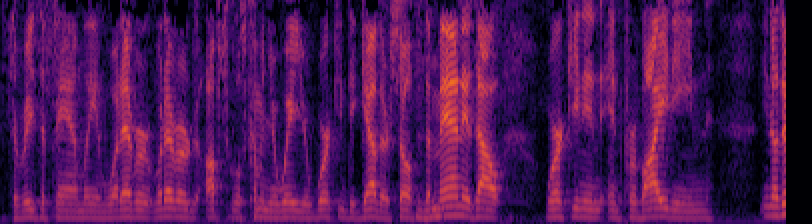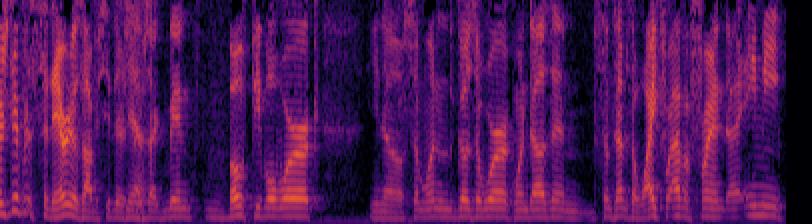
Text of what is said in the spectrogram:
It's to raise the family and whatever whatever obstacles come in your way, you're working together. So if the man is out working and, and providing, you know, there's different scenarios. Obviously, there's Yeah. there's like men, both people work. You know, someone goes to work, one doesn't. Sometimes the wife. I have a friend, uh, Amy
